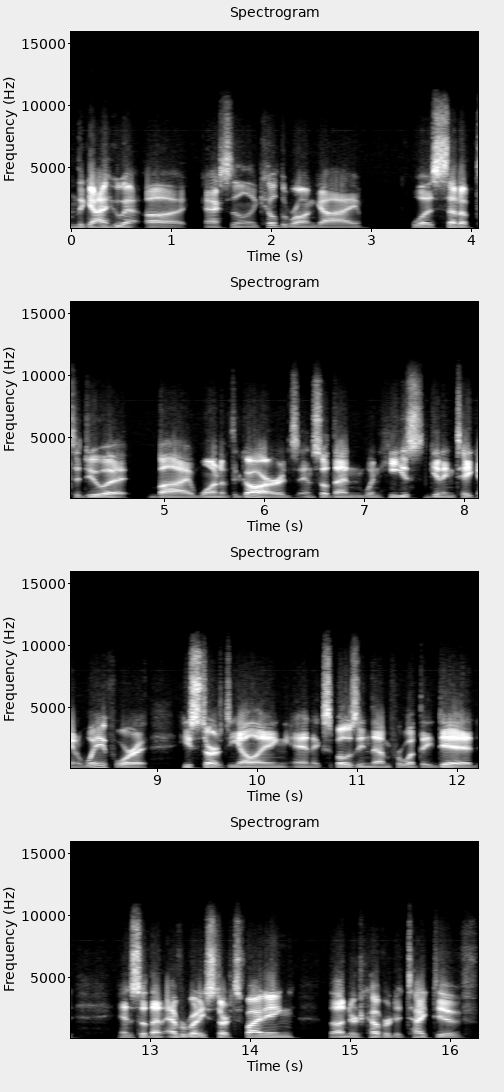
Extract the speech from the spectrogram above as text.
the guy who uh accidentally killed the wrong guy was set up to do it by one of the guards. And so then when he's getting taken away for it he starts yelling and exposing them for what they did. And so then everybody starts fighting the undercover detective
